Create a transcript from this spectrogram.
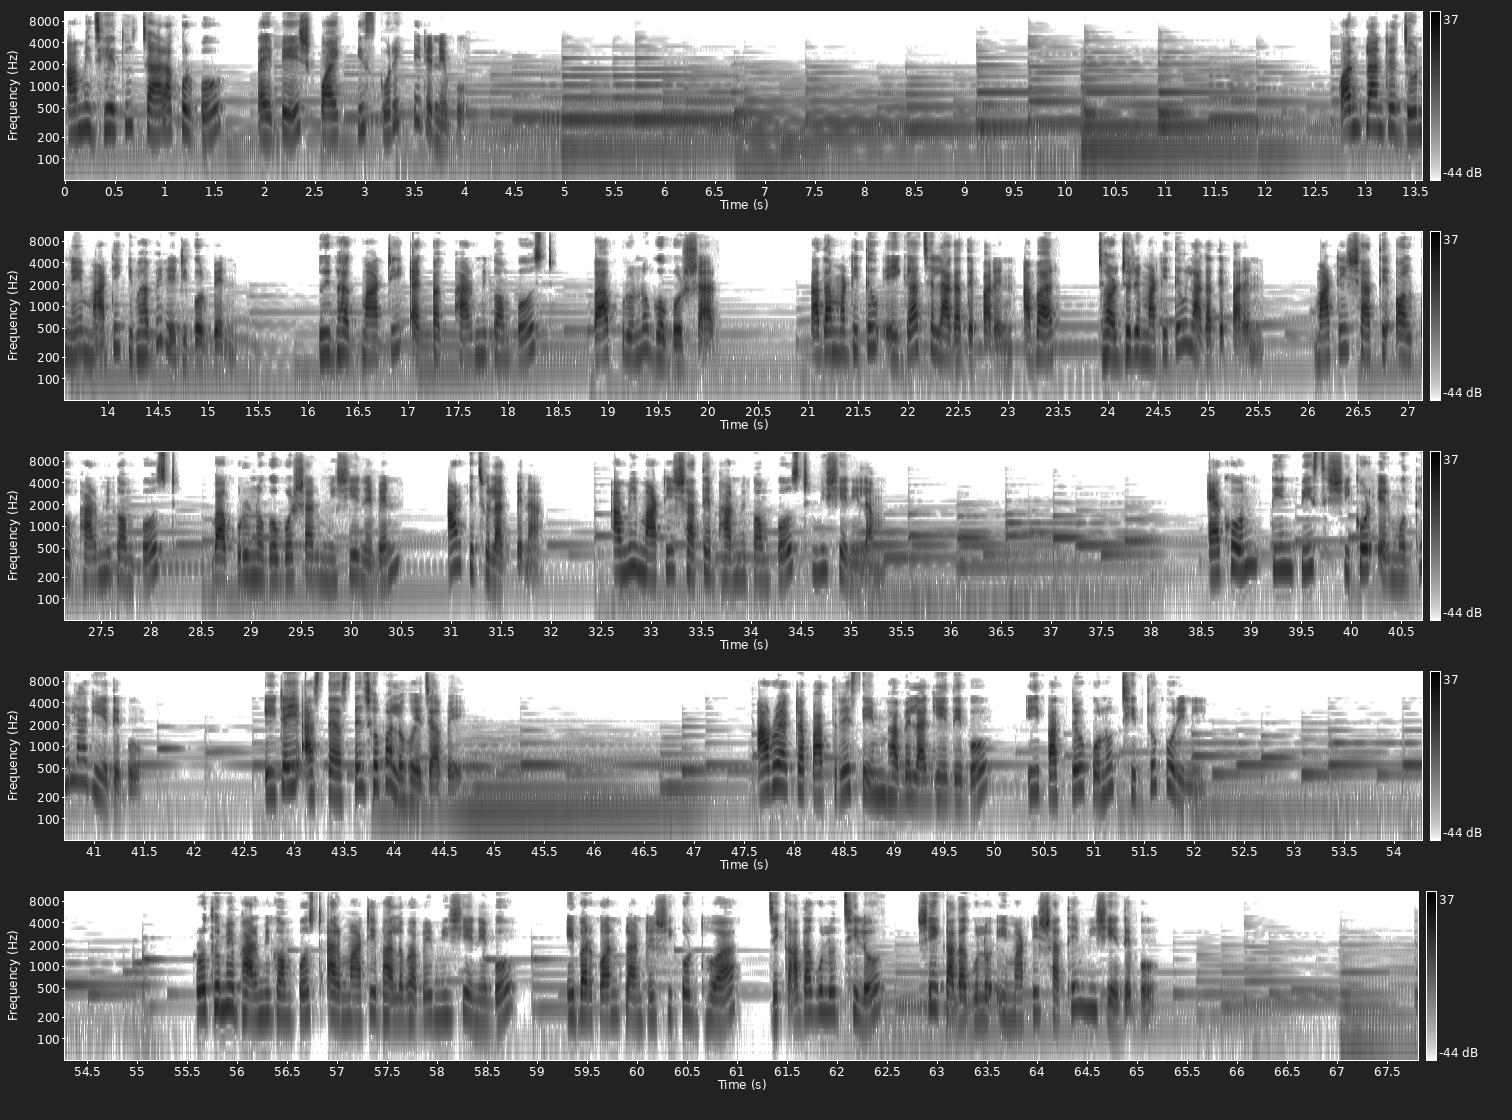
আমি যেহেতু চারা করব, তাই বেশ কয়েক পিস করে কেটে নেব। কর্ন প্লান্টের জন্য মাটি কীভাবে রেডি করবেন? দুই ভাগ মাটি, এক ভাগ ভার্মি কম্পোস্ট বা পুরনো গোবর সার। কাদা মাটিতেও এই গাছ লাগাতে পারেন, আবার ঝরঝরে মাটিতেও লাগাতে পারেন। মাটির সাথে অল্প ভার্মি কম্পোস্ট বা পুরনো গোবর সার মিশিয়ে নেবেন, আর কিছু লাগবে না। আমি মাটির সাথে ভার্মি কম্পোস্ট মিশিয়ে নিলাম। এখন তিন পিস শিকড় এর মধ্যে লাগিয়ে দেব। এইটাই আস্তে আস্তে ঝোপালো হয়ে যাবে। আরও একটা পাত্রে সেম ভাবে লাগিয়ে দেব। এই পাত্রেও কোনো ছিদ্র করিনি প্রথমে ভার্মি কম্পোস্ট আর মাটি ভালোভাবে মিশিয়ে নেব। এবার কর্ন প্লান্টের শিকড় ধোয়া যে কাদাগুলো ছিল, সেই কাদাগুলো এই মাটির সাথে মিশিয়ে দেব।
